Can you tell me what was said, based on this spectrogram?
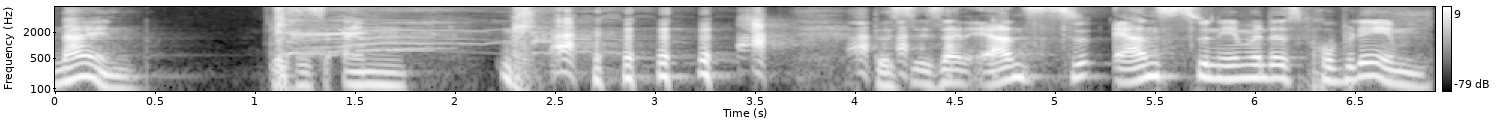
nein. Das ist ein, das ist ein ernst zu, ernstzunehmendes Problem.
